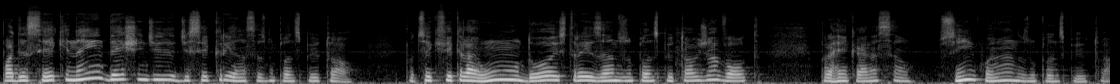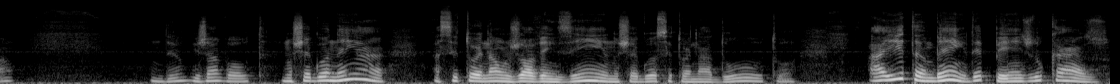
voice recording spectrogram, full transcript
Pode ser que nem deixem de, de ser crianças no plano espiritual. Pode ser que fique lá um, dois, três anos no plano espiritual e já volta para a reencarnação. Cinco anos no plano espiritual. Entendeu? E já volta. Não chegou nem a a se tornar um jovenzinho, não chegou a se tornar adulto. Aí também depende do caso.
